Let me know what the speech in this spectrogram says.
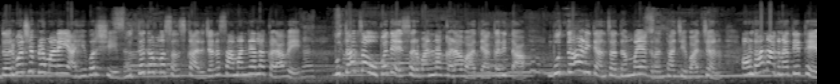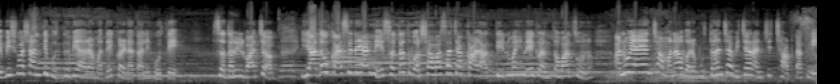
दरवर्षीप्रमाणे याही वर्षी बुद्ध धम्म संस्कार जनसामान्याला कळावे. बुद्धांचा उपदेश सर्वांना कळावा त्याकरिता बुद्ध आणि त्यांचा धम्म या ग्रंथाचे वाचन औंढा नागनाथ येथे विश्वशांती बुद्ध विहारामध्ये करण्यात आले होते. सदरील वाचक यादव कासिदे यांनी सतत वर्षावासाच्या काळात तीन महिने ग्रंथ वाचून अनुयायांच्या मनावर बुद्धांच्या विचारांची छाप टाकली.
